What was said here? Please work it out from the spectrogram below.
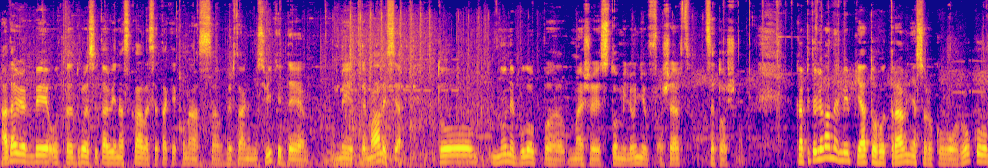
Гадаю, якби от Друга світова війна склалася так, як у нас в віртуальному світі, де ми трималися, то ну, не було б е, майже 100 мільйонів жертв, це точно. Капітулювали ми 5 травня 40-го року.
